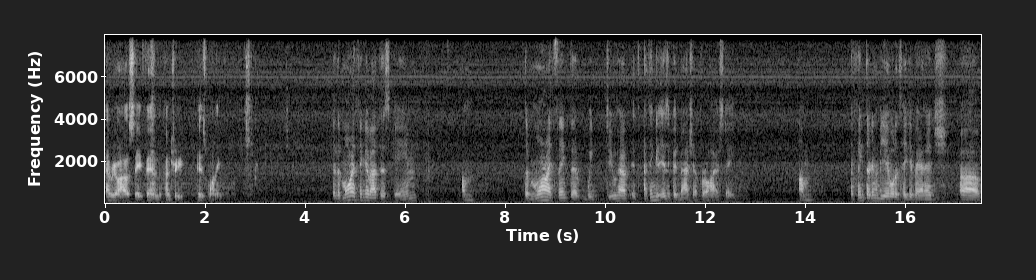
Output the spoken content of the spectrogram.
every Ohio State fan in the country is wanting. The more I think about this game, um, the more I think that we do have. It's, I think it is a good matchup for Ohio State. Um, I think they're going to be able to take advantage of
